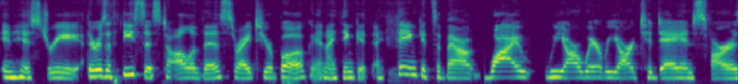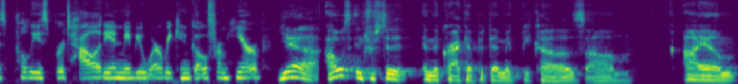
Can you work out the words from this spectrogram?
in history? There is a thesis to all of this right to your book and i think it i think it's about why we are where we are today as far as police brutality and maybe where we can go from here. Yeah i was interested in the crack epidemic because um I am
